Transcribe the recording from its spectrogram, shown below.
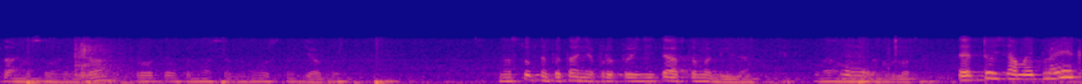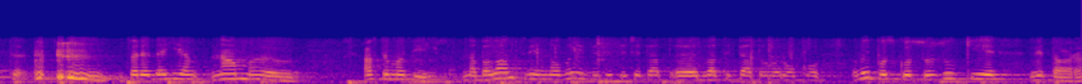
Ставлю на голосування. За, проти, утрималися одноголосно. Дякую. Наступне питання про прийняття автомобіля. Той самий проект передає нам е, автомобіль на баланс. Він новий 2025 року випуску Suzuki Vitara.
